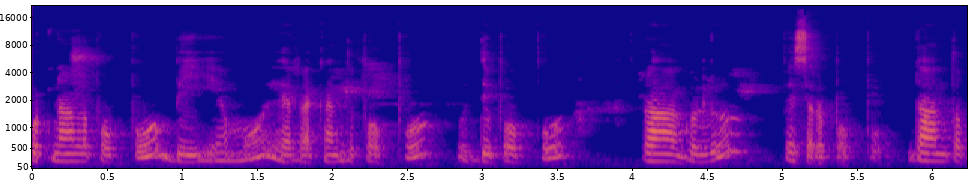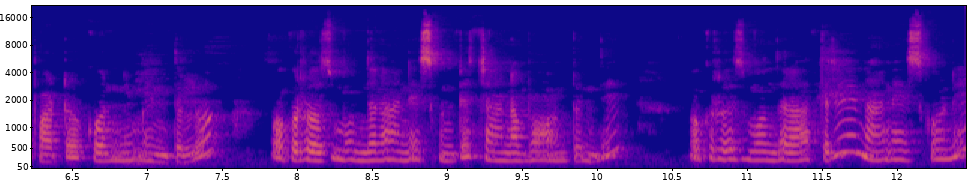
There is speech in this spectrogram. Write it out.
పుట్నాల పప్పు బియ్యము ఎర్ర కందిపప్పు ఉద్దిపప్పు రాగులు పెసరపప్పు. దాంతోపాటు కొన్ని మెంతులు ఒకరోజు ముందు నానేసుకుంటే చాలా బాగుంటుంది. ఒకరోజు ముందు రాత్రి నానేసుకొని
